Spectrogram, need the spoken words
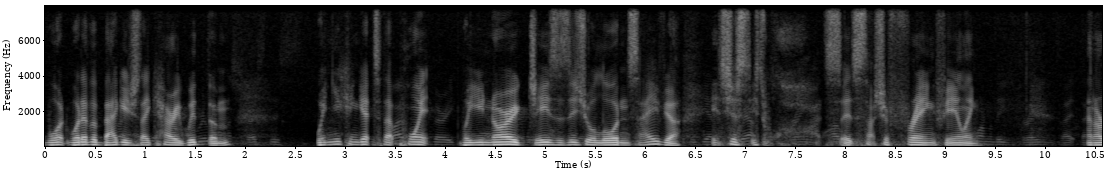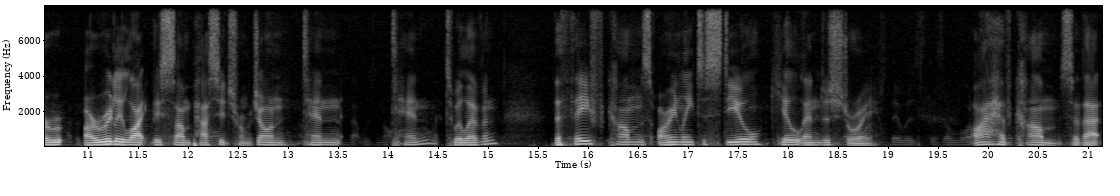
what whatever baggage they carry with them. When you can get to that point where you know Jesus is your Lord and Savior, it's just it's it's, it's such a freeing feeling. And I, I really like this um, passage from John 10, 10 to 11. The thief comes only to steal, kill, and destroy. I have come so that,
